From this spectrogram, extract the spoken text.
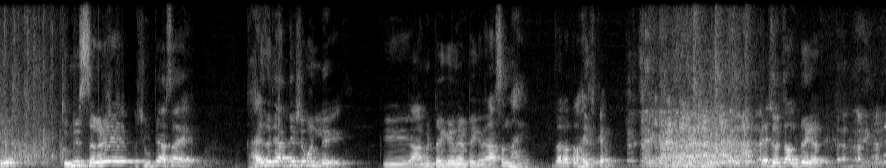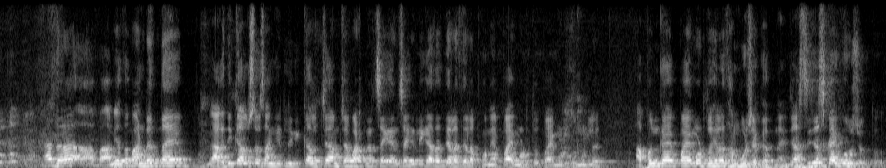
म्हणजे तुम्ही सगळे शेवटी असं आहे. काय जरी अध्यक्ष म्हणले की आम्ही टगे नाही टगे नाही असं नाही. जरा तर आहेच काय त्याशिवाय चालतंय का ते? हा जरा आम्ही आता भांडत नाही. अगदी काल सुद्धा सांगितलं की कालच्या आमच्या भाषणात सगळ्यांनी सांगितलं की आता त्याला त्याला फोन आहे पाय मोडतो पाय मोडतो म्हटलं. आपण काय पाय मोडतो ह्याला थांबवू शकत नाही. जास्तीत जास्त काय करू शकतो?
